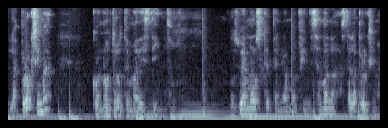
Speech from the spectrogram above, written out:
la próxima con otro tema distinto. Nos vemos, que tengan buen fin de semana. Hasta la próxima.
